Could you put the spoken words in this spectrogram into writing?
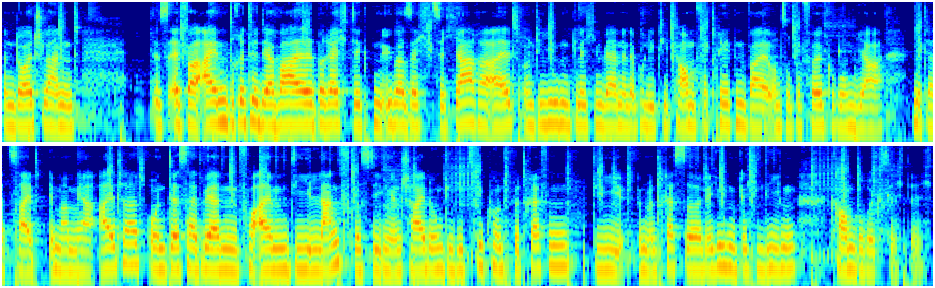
In Deutschland ist etwa ein Drittel der Wahlberechtigten über 60 Jahre alt und die Jugendlichen werden in der Politik kaum vertreten, weil unsere Bevölkerung ja mit der Zeit immer mehr altert. Und deshalb werden vor allem die langfristigen Entscheidungen, die die Zukunft betreffen, die im Interesse der Jugendlichen liegen, kaum berücksichtigt.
